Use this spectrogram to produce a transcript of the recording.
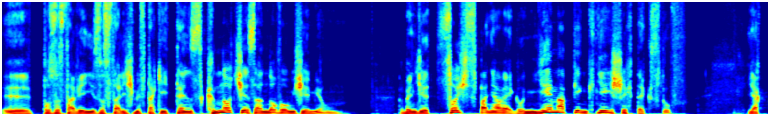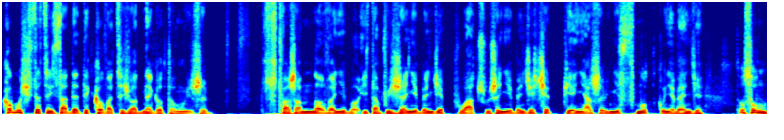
y, pozostawieni zostaliśmy w takiej tęsknocie za nową ziemią. To będzie coś wspaniałego. Nie ma piękniejszych tekstów. Jak komuś chce coś zadedykować, coś ładnego, to mówi, że stwarzam nowe niebo i tam pójdzie, że nie będzie płaczu, że nie będzie cierpienia, że nie smutku nie będzie. To są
